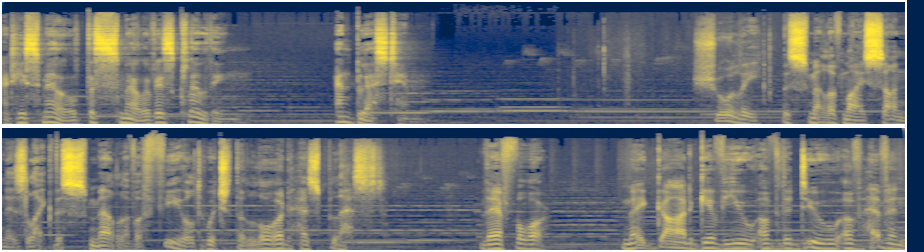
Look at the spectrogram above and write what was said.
and he smelled the smell of his clothing, and blessed him. Surely the smell of my son is like the smell of a field which the Lord has blessed. Therefore, may God give you of the dew of heaven,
